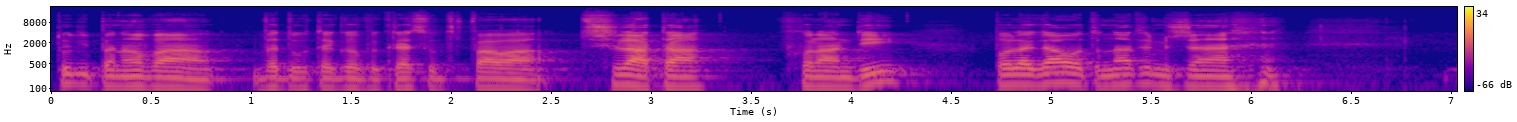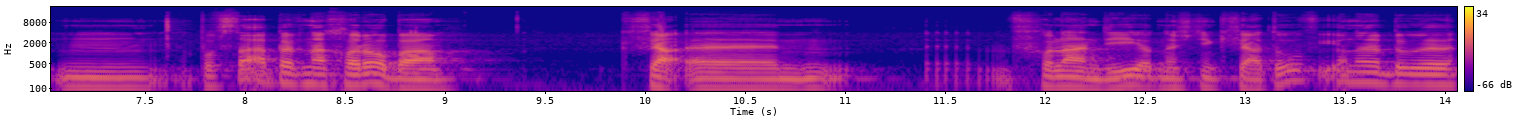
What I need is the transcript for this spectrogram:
tulipanowa według tego wykresu trwała 3 lata w Holandii. Polegało to na tym, że mm, powstała pewna choroba e, w Holandii odnośnie kwiatów i one były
